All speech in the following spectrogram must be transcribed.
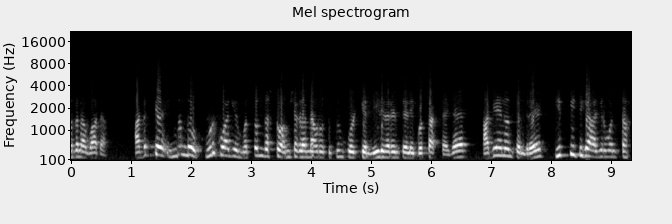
ಮೊದಲ ವಾದ. ಅದಕ್ಕೆ ಇನ್ನೊಂದು ಪೂರಕವಾಗಿ ಮತ್ತೊಂದಷ್ಟು ಅಂಶಗಳನ್ನ ಅವರು ಸುಪ್ರೀಂ ಕೋರ್ಟ್ಗೆ ನೀಡಿದ್ದಾರೆ ಅಂತ ಹೇಳಿ ಗೊತ್ತಾಗ್ತಾ ಇದೆ. ಅದೇನು ಅಂತಂದ್ರೆ ಇತ್ತೀಚೆಗೆ ಆಗಿರುವಂತಹ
